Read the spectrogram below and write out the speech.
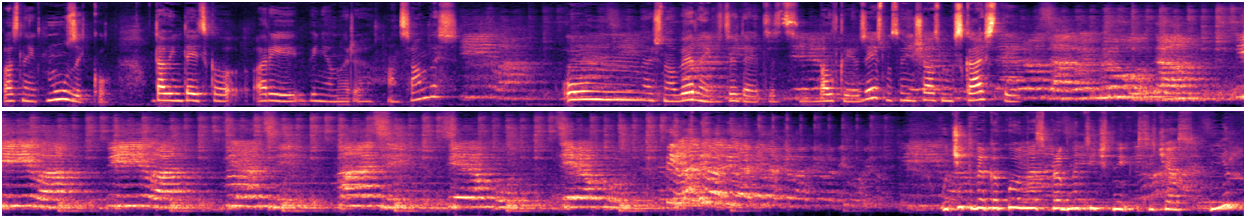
pasniegt mūziku. Un tā viņa teica, ka arī viņam ir eh, ansamblis. Un es no bērnības dzirdēju, tas Baltkrievu dziesmas, viņa šausmīgi skaisti. Zila, zila, zila. Учитывая, какой у нас прагматичный сейчас мир,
